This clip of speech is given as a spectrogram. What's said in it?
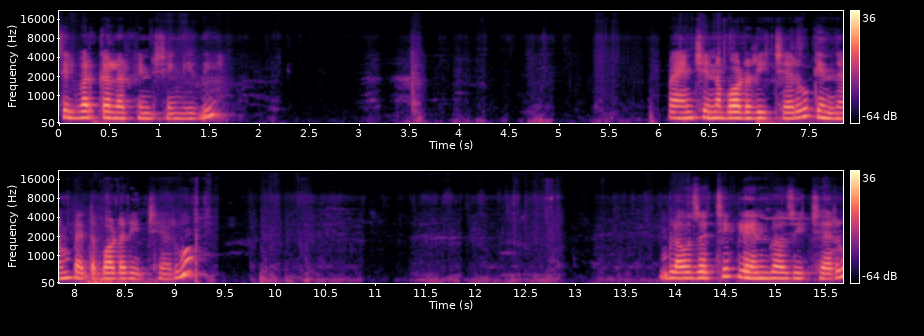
సిల్వర్ కలర్ ఫినిషింగ్ ఇది. పైన చిన్న బార్డర్ ఇచ్చారు కిందేమో పెద్ద బార్డర్ ఇచ్చారు. బ్లౌజ్ వచ్చి ప్లెయిన్ బ్లౌజ్ ఇచ్చారు.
